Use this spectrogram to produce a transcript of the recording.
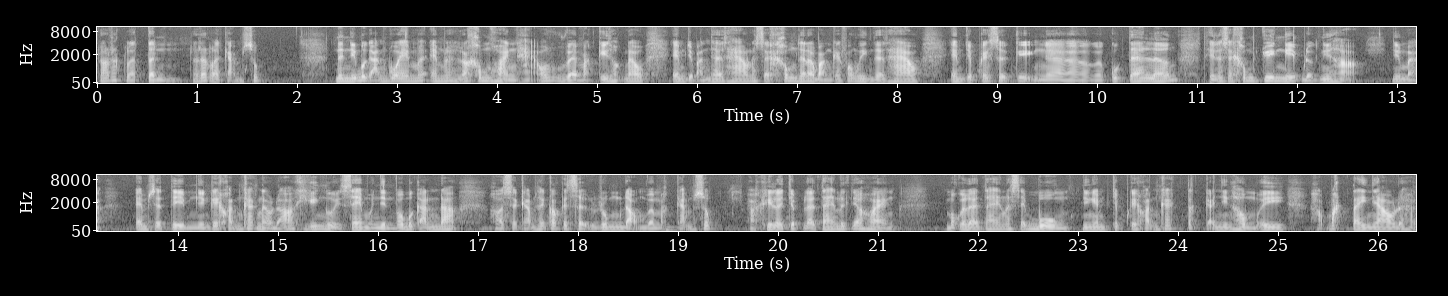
nó rất là tình nó rất là cảm xúc. Nên những bức ảnh của em á em nói là nó không hoàn hảo về mặt kỹ thuật đâu. Em chụp ảnh thể thao nó sẽ không thể nào bằng các phóng viên thể thao. Em chụp các sự kiện uh, quốc tế lớn thì nó sẽ không chuyên nghiệp được như họ. Nhưng mà em sẽ tìm những cái khoảnh khắc nào đó khi cái người xem mà nhìn vào bức ảnh đó họ sẽ cảm thấy có cái sự rung động về mặt cảm xúc. Hoặc khi là chụp lễ tang đức giáo hoàng một cái lễ tang nó sẽ buồn nhưng em chụp cái khoảnh khắc tất cả những hồng y họ bắt tay nhau để họ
